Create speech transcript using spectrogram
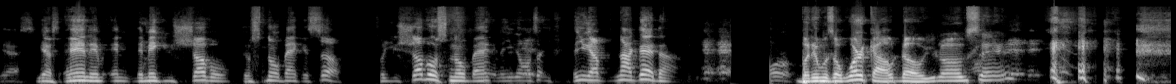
Yes, yes. And they, and they make you shovel the snowbank itself. So you shovel a snowbank, and then you go, then you got to knock that down. But it was a workout though, you know what I'm saying?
